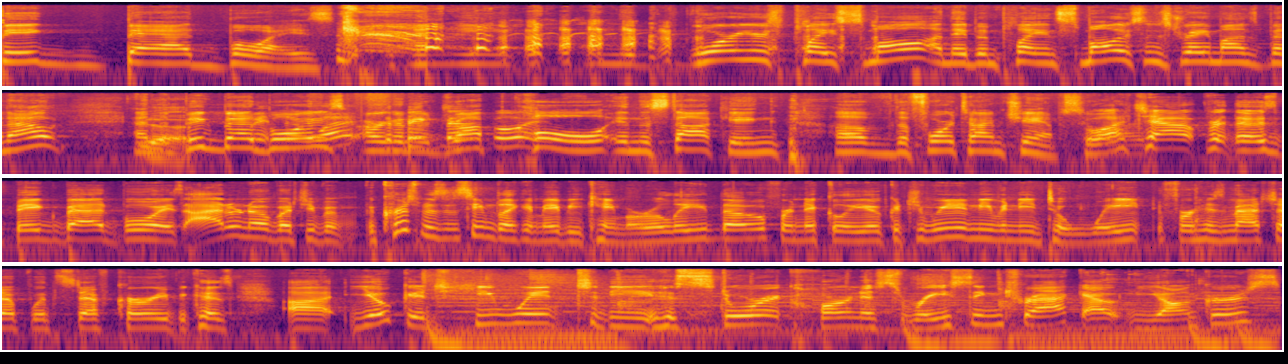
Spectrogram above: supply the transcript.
big bad boys. and, the, and, the, Warriors play small, and they've been playing smaller since Draymond's been out. And yeah. the big bad Wait, boys are going to drop coal in the stocking of the four-time champs. Watch out for those big bad boys. I don't know about you, but Christmas it seemed like it maybe came early though for Nikola Jokic. We didn't even need to wait for his matchup with Steph Curry because uh, Jokic he went to the historic harness racing track out in Yonkers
